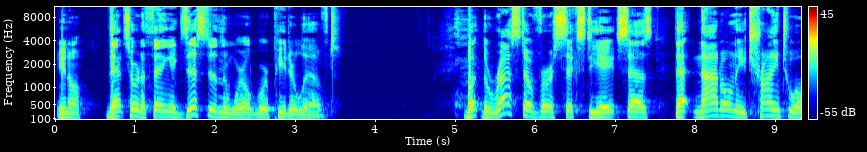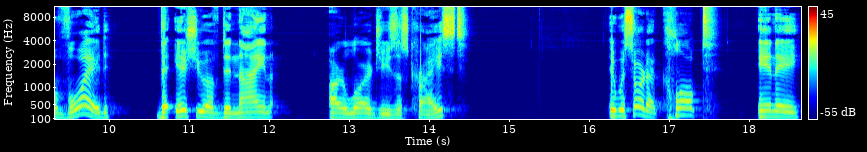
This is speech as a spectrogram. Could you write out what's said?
You know, that sort of thing existed in the world where Peter lived. But the rest of verse 68 says that not only trying to avoid the issue of denying our Lord Jesus Christ, it was sort of cloaked in a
